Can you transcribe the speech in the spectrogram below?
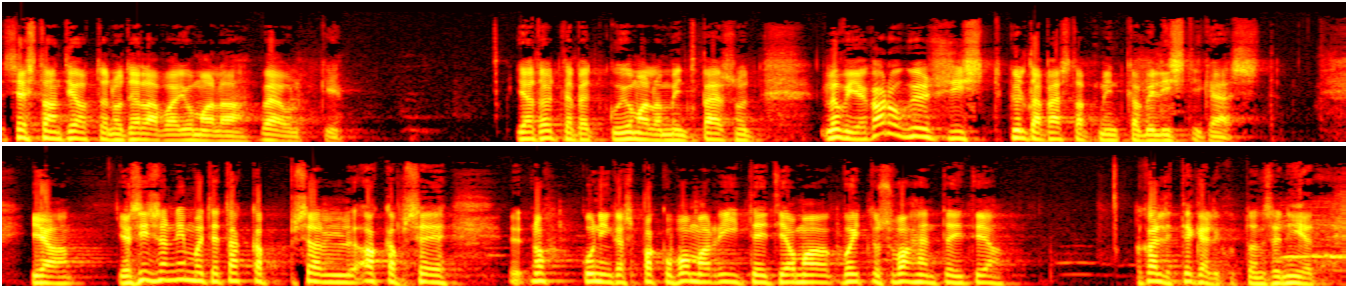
sest ta on teotanud elava Jumala väeulki ja ta ütleb, et kui Jumal on mind päästnud lõvi ja karu küüsist, küll ta päästab mind ka vilisti käest ja, ja siis on niimoodi, et hakkab seal, hakkab see noh, kuningas pakub oma riideid ja oma võitlusvahendeid ja kallid, tegelikult on see nii, et,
